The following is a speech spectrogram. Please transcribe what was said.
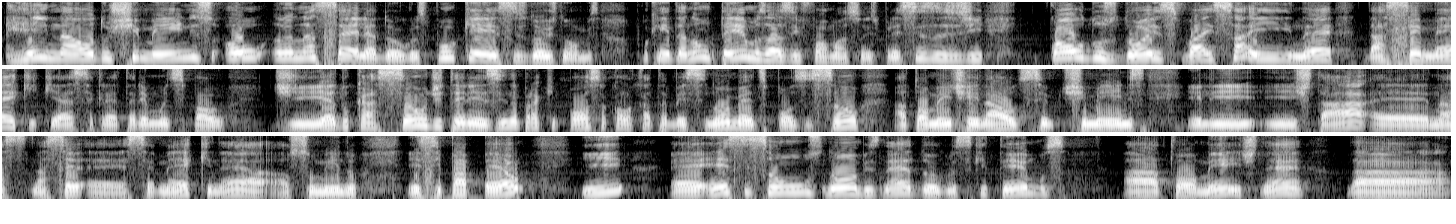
Reinaldo Ximenes ou Ana Célia Douglas. Por que esses dois nomes? Porque ainda não temos as informações precisas de qual dos dois vai sair, né, da SEMEC, que é a Secretaria Municipal de Educação de Teresina, para que possa colocar também esse nome à disposição. Atualmente, Reinaldo Ximenes, ele está é, na, na é, SEMEC, né, assumindo esse papel, e é, esses são os nomes, né, Douglas, que temos atualmente, né, da,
